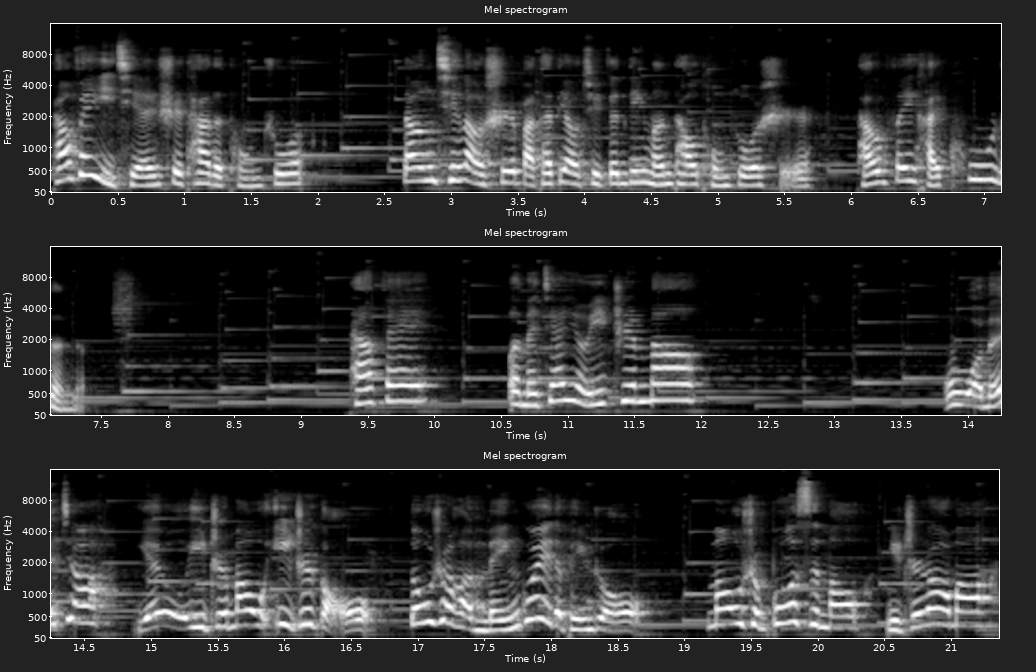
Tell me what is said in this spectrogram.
唐飞以前是他的同桌，当秦老师把他调去跟丁文涛同桌时，唐飞还哭了呢。唐飞，我们家有一只猫。我们家也有一只猫，一只狗，都是很名贵的品种。猫是波斯猫，你知道吗？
